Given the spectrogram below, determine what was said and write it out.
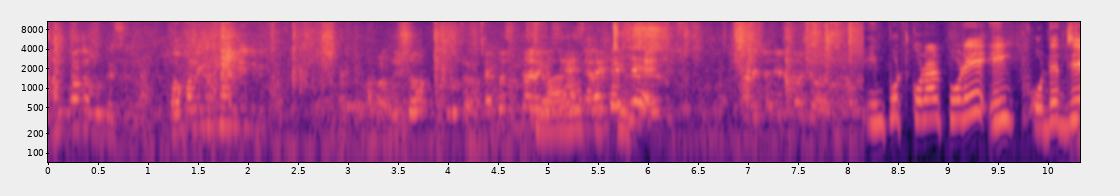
আমি কথা বলতেছি যদি ইম্পোর্ট করার পরে এই ওদের যে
